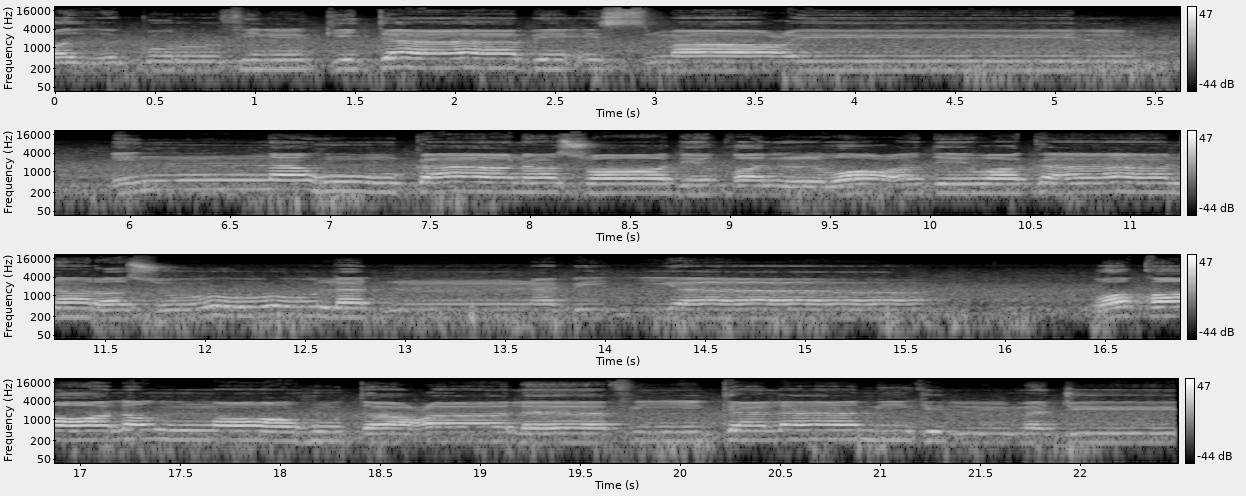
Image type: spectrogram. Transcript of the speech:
واذكر في الكتاب إسماعيل إنه كان صادق الوعد وكان رسولا نبيا. وقال الله تعالى في كلامه المجيد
